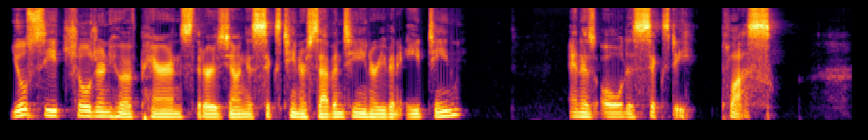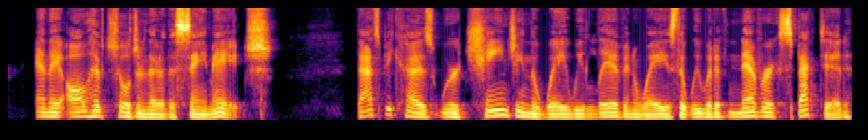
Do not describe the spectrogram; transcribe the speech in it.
you'll see children who have parents that are as young as 16 or 17 or even 18 and as old as 60 plus. And they all have children that are the same age. That's because we're changing the way we live in ways that we would have never expected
